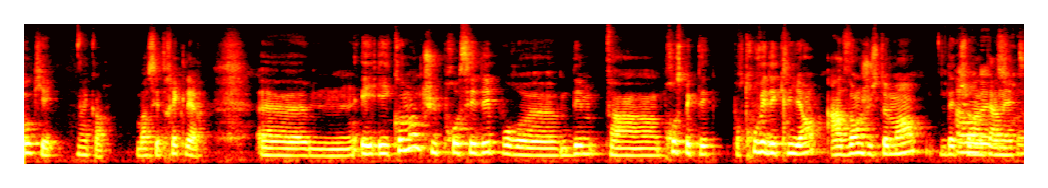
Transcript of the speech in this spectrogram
Ok, d'accord. Bon, c'est très clair. Euh, et, et comment tu procédais pour euh, des, enfin, prospecter, pour trouver des clients avant justement d'être sur Internet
